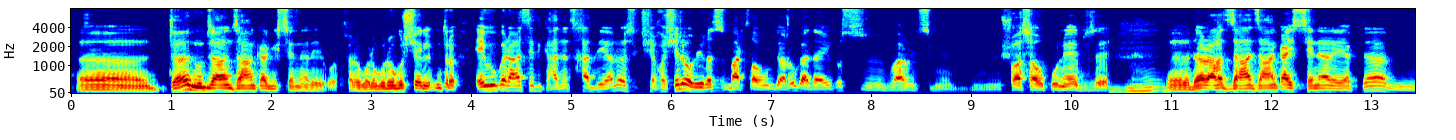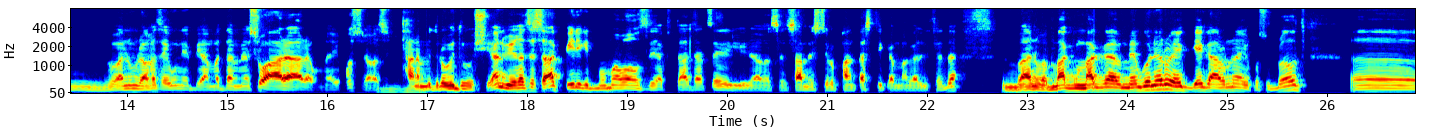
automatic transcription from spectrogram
და ნუ ძალიან ძალიან კარგი სცენარი იყო ხა როგორ როგორ როგორ შეიძლება იმიტომ რომ ეგ უკვე რაღაც ისეთი განაცხადია რომ ეს შეხოშელო ვიღაცას მართლა უნდა რომ გადაიღოს არ ვიცი მე შუა საუკუნეებზე. და რაღაც ძალიან ძალიან კაი სცენარი აქვს და ანუ რაღაც ეუნები ამ ადამიანს რომ არა არა უნდა იყოს რაღაც თანამედროვე დროში. ან ვიღაცას აქვს პირიქით მომავალზე აქვს დაწერილი რაღაც სამეცნიერო ფანტასტიკა მაგალითად და ანუ მაგ მაგ მე მგონია რომ ეგ ეგ არ უნდა იყოს. უბრალოდ აა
